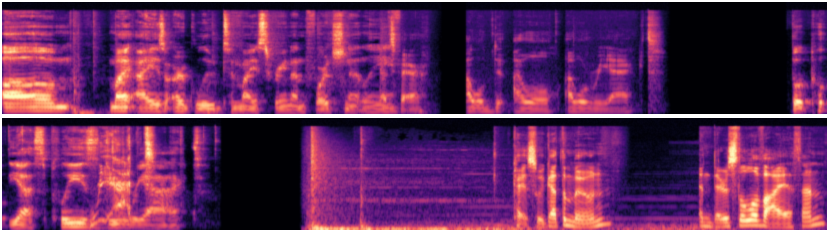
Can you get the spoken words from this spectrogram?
Oh? Um, my eyes are glued to my screen, unfortunately. That's fair. I will do. I will. I will react. But pl- yes, please React. do react. Okay, so we got the moon, and there's the Leviathan.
